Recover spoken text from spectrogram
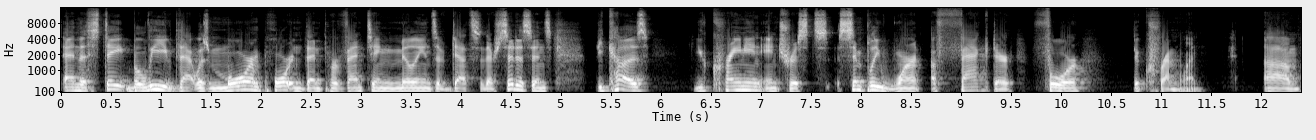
and the state believed that was more important than preventing millions of deaths to their citizens because Ukrainian interests simply weren't a factor for the Kremlin. Um,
